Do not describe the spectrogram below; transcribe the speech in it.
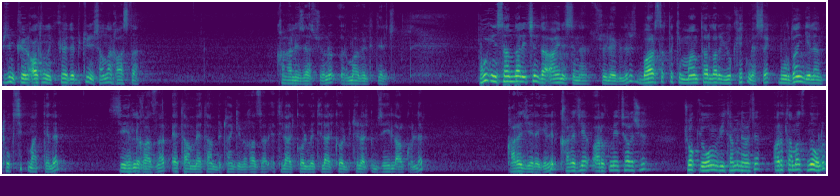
Bizim köyün altındaki köyde bütün insanlar hasta. Kanalizasyonu ırmağa verdikleri için. Bu insanlar için de aynısını söyleyebiliriz. Bağırsaktaki mantarları yok etmezsek buradan gelen toksik maddeler, zehirli gazlar, etan, metan, bütan gibi gazlar, etil alkol, metil alkol, bütil alkol, zehirli alkoller karaciğere gelir. Karaciğer arıtmaya çalışır. Çok yoğun vitamin harcar. Arıtamaz. Ne olur?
